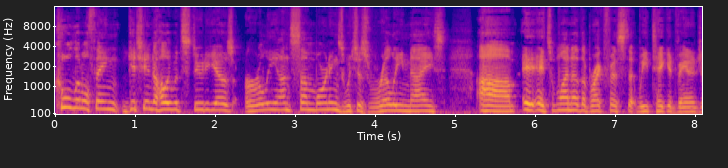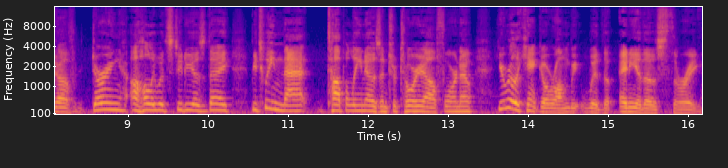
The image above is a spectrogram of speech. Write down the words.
Cool little thing, get you into Hollywood Studios early on some mornings, which is really nice. Um, it, it's one of the breakfasts that we take advantage of during a Hollywood Studios day. Between that, Topolino's, and Trattoria al Forno, you really can't go wrong with any of those three.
